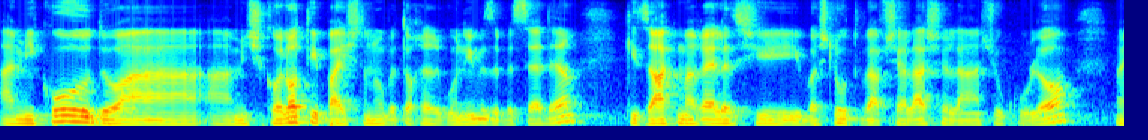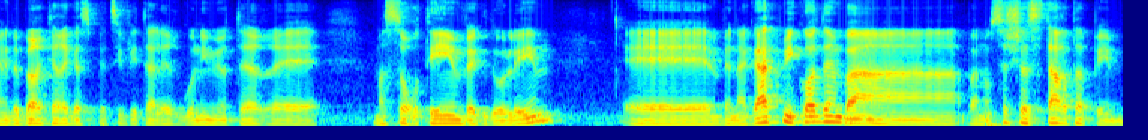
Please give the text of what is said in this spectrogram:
המיקוד או המשקולות טיפה השתנו בתוך הארגונים וזה בסדר, כי זה רק מראה על איזושהי בשלות והבשלה של השוק כולו, ואני מדבר כרגע ספציפית על ארגונים יותר אה, מסורתיים וגדולים. אה, ונגעת מקודם בנושא של סטארט-אפים.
